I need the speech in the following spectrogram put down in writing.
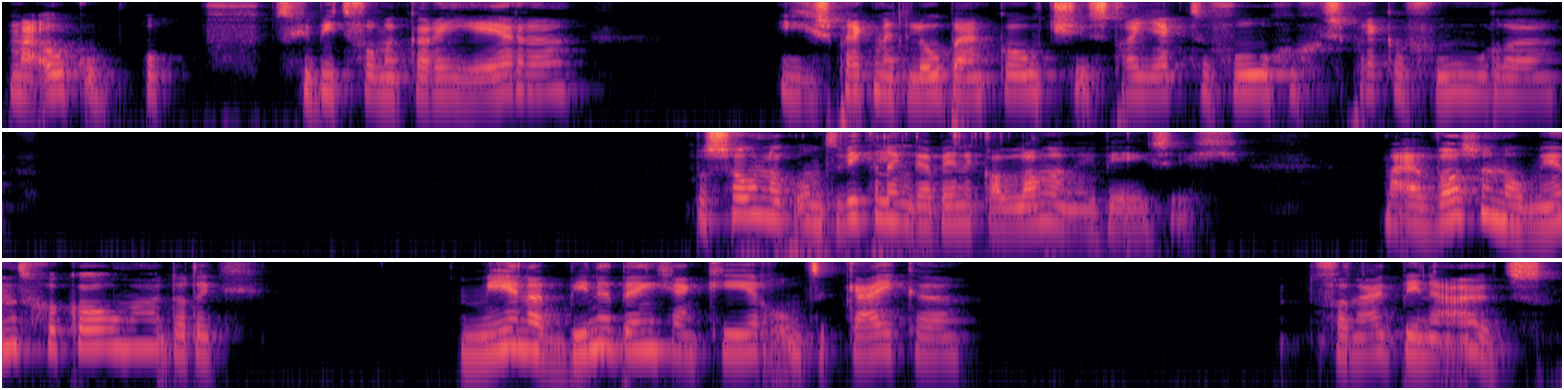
Maar ook op, op het gebied van mijn carrière in gesprek met loopbaancoaches, trajecten volgen, gesprekken voeren. Persoonlijke ontwikkeling, daar ben ik al langer mee bezig. Maar er was een moment gekomen dat ik meer naar binnen ben gaan keren om te kijken vanuit binnenuit.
